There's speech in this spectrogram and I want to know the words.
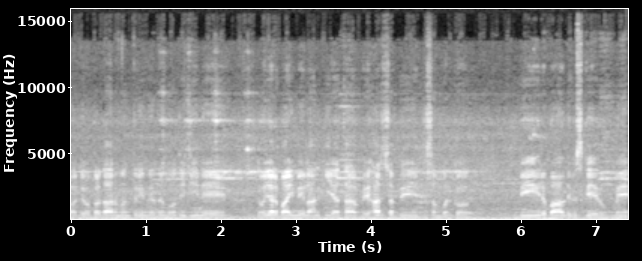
और जो प्रधानमंत्री नरेंद्र मोदी जी ने 2022 में ऐलान किया था। वे हर छब्बीस दिसंबर को वीर बाल दिवस के रूप में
